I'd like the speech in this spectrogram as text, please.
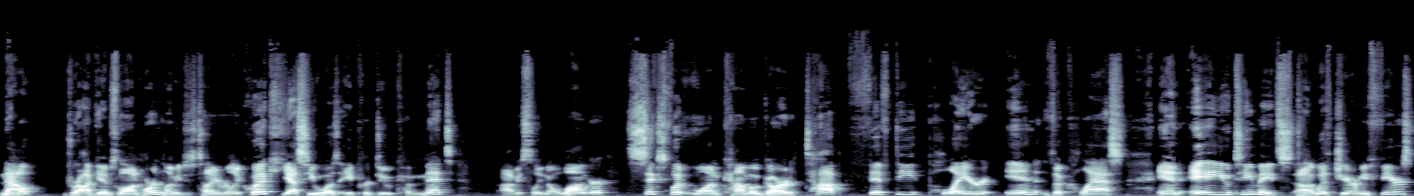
Now, Dra Gibbs-Lawhorn, let me just tell you really quick. Yes, he was a Purdue commit obviously no longer. Six foot one combo guard, top 50 player in the class, and AAU teammates uh, with Jeremy Fears.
